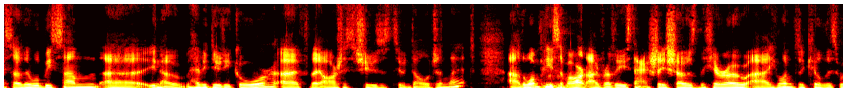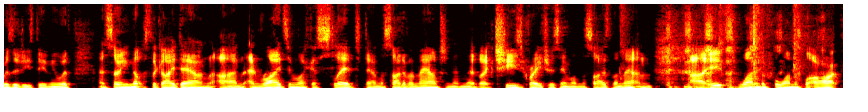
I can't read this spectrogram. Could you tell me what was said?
So there will be some, uh, you know, heavy-duty gore uh, if the artist chooses to indulge in that. Uh, the one piece of art I've released actually shows the hero. Uh, he wanted to kill this wizard he's dealing with, and so he knocks the guy down um, and rides him like a sled down the side of a mountain, and like cheese graters him on the sides of the mountain. Uh, it's wonderful, wonderful art.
